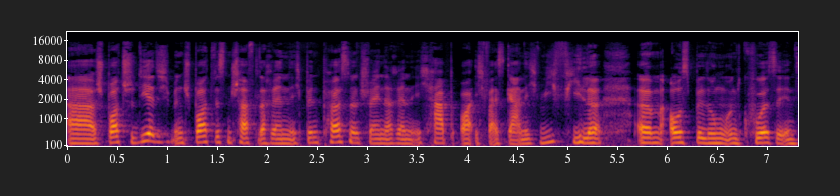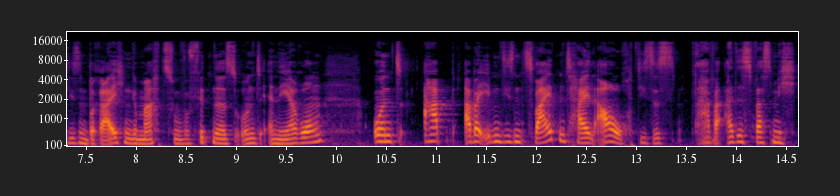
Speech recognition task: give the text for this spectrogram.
äh, Sport studiert, ich bin Sportwissenschaftlerin, ich bin Personal Trainerin, ich habe, oh, ich weiß gar nicht, wie viele ähm, Ausbildungen und Kurse in diesen Bereichen gemacht zu Fitness und Ernährung. Und habe aber eben diesen zweiten Teil auch, dieses, aber alles, was mich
